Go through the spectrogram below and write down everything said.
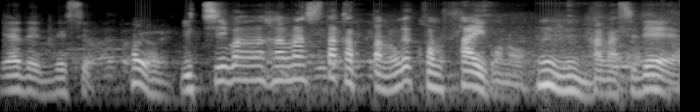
やでですよ。はいはい。一番話したかったのがこの最後のうんうん。話で、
